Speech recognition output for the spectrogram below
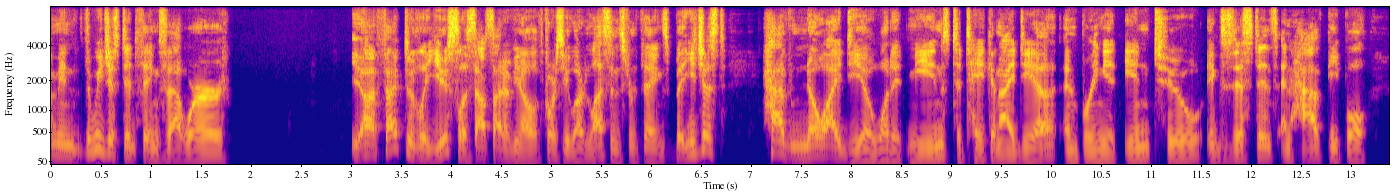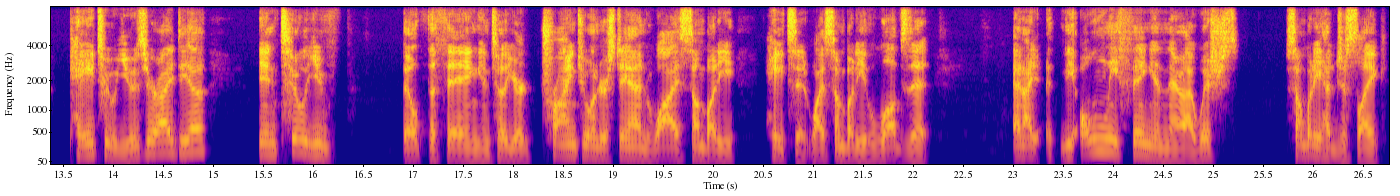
mean, we just did things that were effectively useless outside of, you know, of course, you learn lessons from things, but you just have no idea what it means to take an idea and bring it into existence and have people pay to use your idea until you've built the thing, until you're trying to understand why somebody hates it, why somebody loves it. And I, the only thing in there I wish somebody had just like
